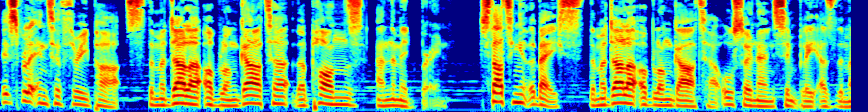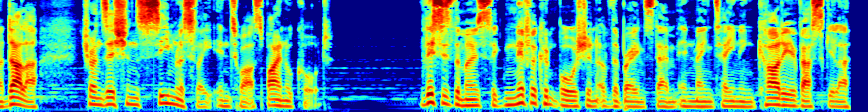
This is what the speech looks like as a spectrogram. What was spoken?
It's split into three parts the medulla oblongata, the pons, and the midbrain. Starting at the base, the medulla oblongata, also known simply as the medulla, transitions seamlessly into our spinal cord. This is the most significant portion of the brainstem in maintaining cardiovascular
